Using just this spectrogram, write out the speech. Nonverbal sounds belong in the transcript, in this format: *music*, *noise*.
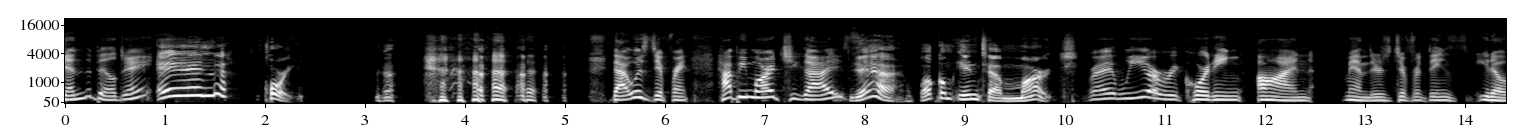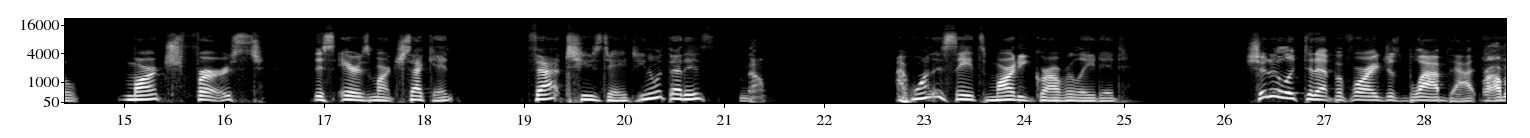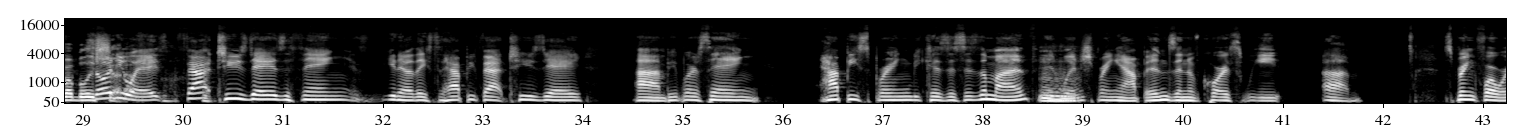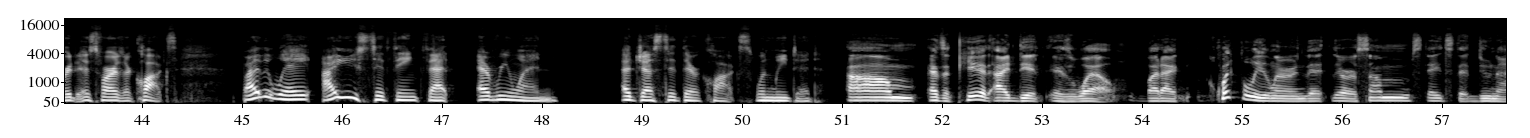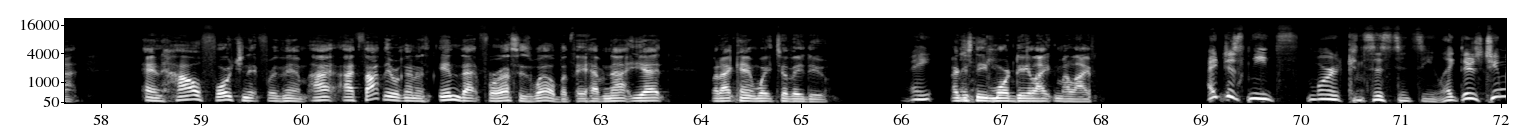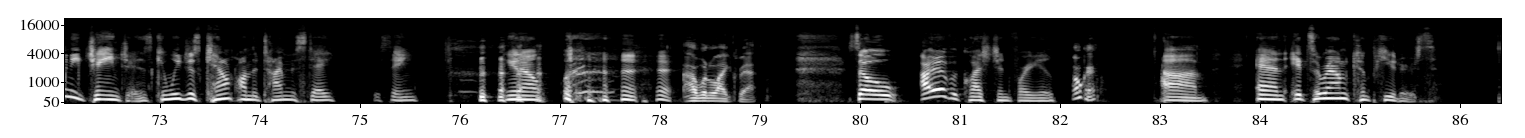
Jen the Builder. And Corey. *laughs* That was different. Happy March, you guys. Yeah. Welcome into March. Right? We are recording on, man, there's different things, you know, March 1st. This airs March 2nd. Fat Tuesday. Do you know what that is? No. I want to say it's Mardi Gras related. Should have looked it up before I just blabbed that. Probably so, anyways, Fat Tuesday is a thing. You know, they said Happy Fat Tuesday. Um, people are saying Happy Spring because this is the month in Mhm. which spring happens, and of course, we um, spring forward as far as our clocks. By the way, I used to think that everyone adjusted their clocks when we did. Um, as a kid, I did as well, but I quickly learned that there are some states that do not. And how fortunate for them. I, I thought they were going to end that for us as well, but they have not yet. But I can't wait till they do. Right? I just need more daylight in my life. I just need more consistency. Like, there's too many changes. Can we just count on the time to stay the same? You know? *laughs* I would like that. *laughs* so, I have a question for you. Okay. Um, and it's around computers.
